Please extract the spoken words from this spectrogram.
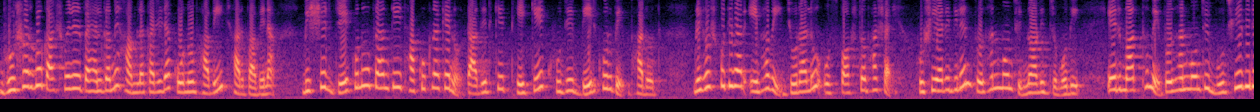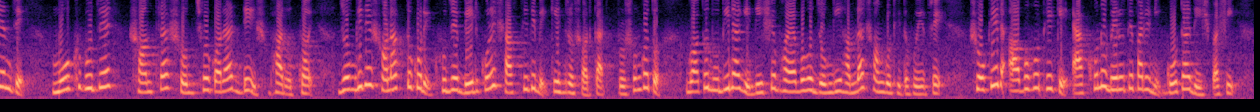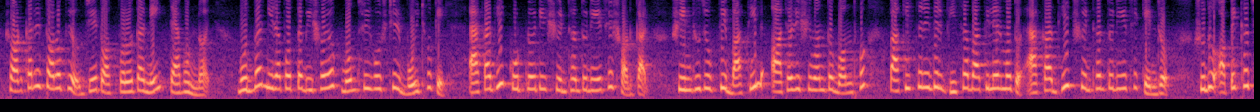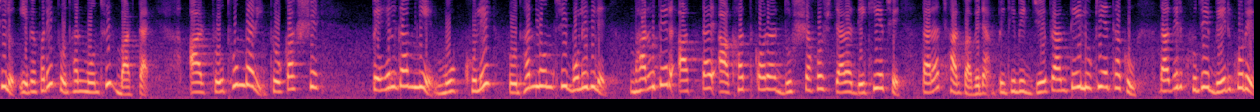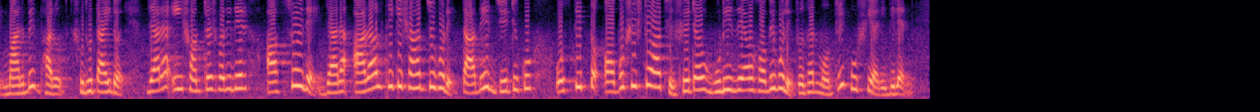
ভূস্বর্গ কাশ্মীরের পেহেলগামে হামলাকারীরা কোনোভাবেই ছাড় পাবে না। বিশ্বের যে কোনো প্রান্তেই থাকুক না কেন, তাদেরকে থেকে খুঁজে বের করবে ভারত। বৃহস্পতিবার এভাবেই জোরালো ও স্পষ্ট ভাষায় হুঁশিয়ারি দিলেন প্রধানমন্ত্রী নরেন্দ্র মোদী। এর মাধ্যমে প্রধানমন্ত্রী বুঝিয়ে দিলেন যে, মুখ বুজে সন্ত্রাস সহ্য করার দেশ ভারত নয়। জঙ্গিদের শনাক্ত করে খুঁজে বের করে শাস্তি দেবে কেন্দ্র সরকার। প্রসঙ্গত, গত দুদিন আগে দেশে ভয়াবহ জঙ্গি হামলা সংগঠিত হয়েছে। শোকের আবহ থেকে এখনও বেরোতে পারেনি গোটা দেশবাসী। সরকারের তরফেও যে তৎপরতা নেই, তেমন নয়। বুধবার নিরাপত্তা বিষয়ক মন্ত্রীগোষ্ঠীর বৈঠকে একাধিক কূটনৈতিক সিদ্ধান্ত নিয়েছে সরকার। সিন্ধু চুক্তি বাতিল, আটারি সীমান্ত বন্ধ, পাকিস্তানিদের ভিসা বাতিলের মতো একাধিক সিদ্ধান্ত নিয়েছে কেন্দ্র। শুধু অপেক্ষা ছিল এ ব্যাপারে প্রধানমন্ত্রীর বার্তায়। আর প্রথমবারই প্রকাশ্যে পেহেলগাম নিয়ে মুখ খুলে প্রধানমন্ত্রী বলে দিলেন, ভারতের আত্মায় আঘাত করার দুঃসাহস যারা দেখিয়েছে, তারা ছাড় পাবে না। পৃথিবীর যে প্রান্তেই লুকিয়ে থাকুক, তাদের খুঁজে বের করে মারবে ভারত। শুধু তাই নয়, যারা এই সন্ত্রাসবাদীদের আশ্রয় দেয়, যারা আড়াল থেকে সাহায্য করে, তাদের যেটুকু অস্তিত্ব অবশিষ্ট আছে, সেটাও গুড়িয়ে দেওয়া হবে বলে প্রধানমন্ত্রী হুঁশিয়ারি দিলেন।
